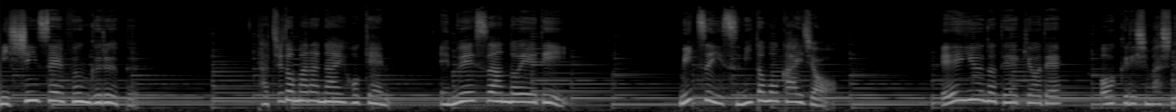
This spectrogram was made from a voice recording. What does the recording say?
日清製粉グループ。立ち止まらない保険。MS&AD 三井住友海上。au の提供でお送りしました。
